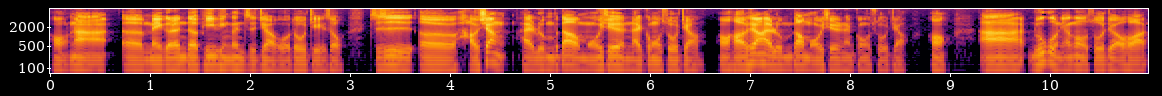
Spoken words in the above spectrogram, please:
哦。那呃，每个人的批评跟指教我都接受，只是呃，好像还轮不到某一些人来跟我说教哦，好像还轮不到某一些人来跟我说教哦啊。如果你要跟我说教的话。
